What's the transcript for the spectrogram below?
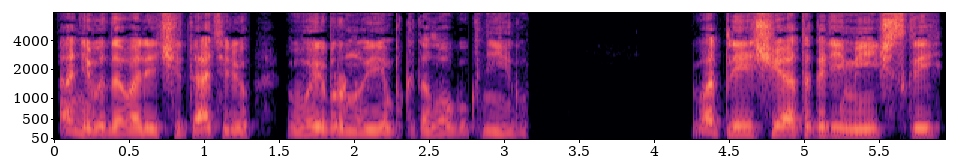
Они выдавали читателю выбранную им по каталогу книгу. В отличие от академической,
